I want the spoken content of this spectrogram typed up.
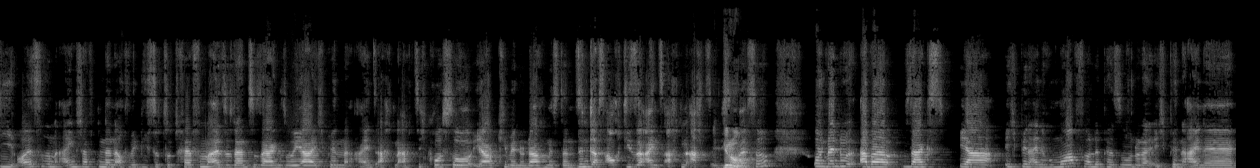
die äußeren Eigenschaften dann auch wirklich so zu treffen. Also dann zu sagen, so, ja, ich bin 1,88 groß, so, ja, okay, wenn du nachmisst, dann sind das auch diese 1,88, Genau. weißt du? Und wenn du aber sagst, ja, ich bin eine humorvolle Person oder ich bin eine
